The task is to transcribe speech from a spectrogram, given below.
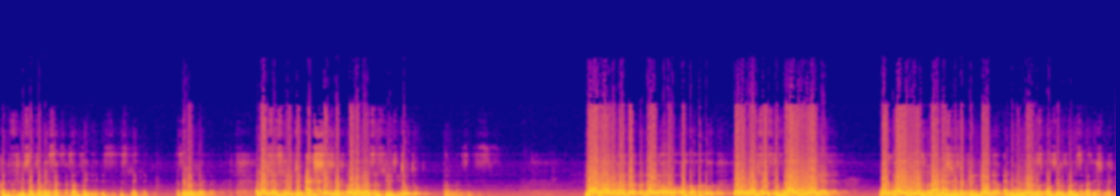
confusion sometimes something is, is like ऐसे भी होता है analysis leads to action but over analysis leads to paralysis Lord Rama never, never over analysis why he was why, why he was banished from the kingdom and who was responsible for his punishment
